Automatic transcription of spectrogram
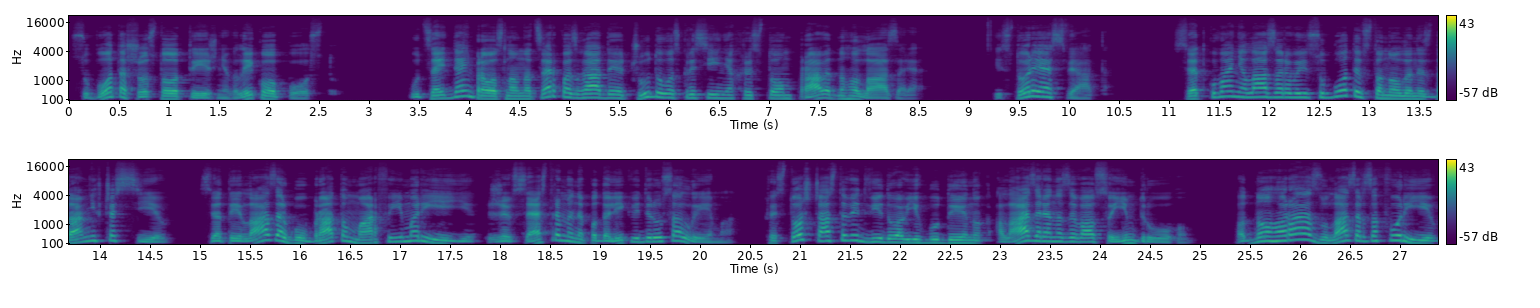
субота шостого тижня Великого посту. У цей день православна церква згадує чудо Воскресіння Христом праведного Лазаря. Історія свята. Святкування Лазаревої суботи встановлене з давніх часів. Святий Лазар був братом Марфи і Марії, жив сестрами неподалік від Єрусалима. Христос часто відвідував їх будинок, а Лазаря називав своїм другом. Одного разу Лазар захворів,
